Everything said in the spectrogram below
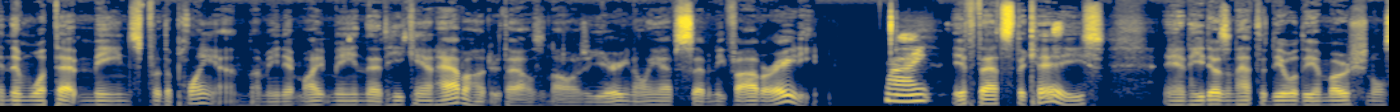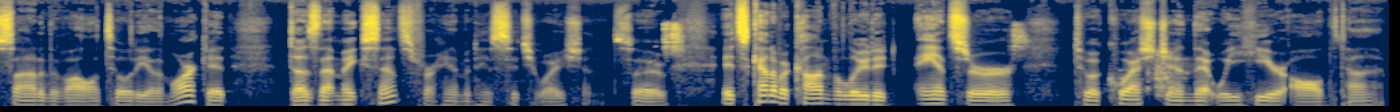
And then what that means for the plan. I mean, it might mean that he can't have $100,000 a year. He can only have 75 or 80. Right. If that's the case, and he doesn't have to deal with the emotional side of the volatility of the market, does that make sense for him in his situation? So it's kind of a convoluted answer to a question that we hear all the time.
